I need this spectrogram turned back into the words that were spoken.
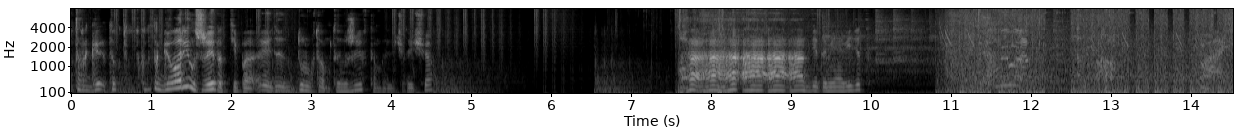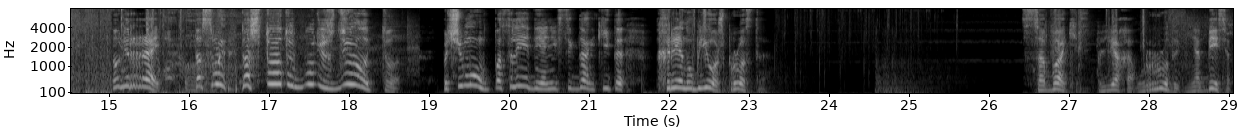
Кто-то говорил же этот, типа, эй, да, друг, там, ты жив, там, или что-то еще. Ага, ага, ага, ага, ага, где-то меня видит. Да умирай! Да в? Да что ты будешь делать-то? Почему последние, они всегда какие-то хрен убьешь просто? Собаки, бляха, уроды, меня бесят.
